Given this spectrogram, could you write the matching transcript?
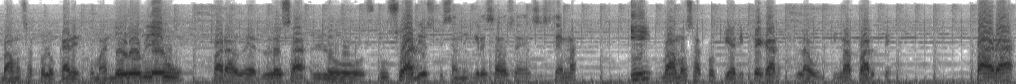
Vamos a colocar el comando W para ver los, usuarios que están ingresados en el sistema. Y vamos a copiar y pegar la última parte para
